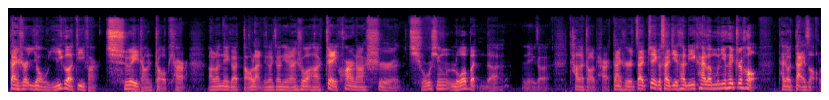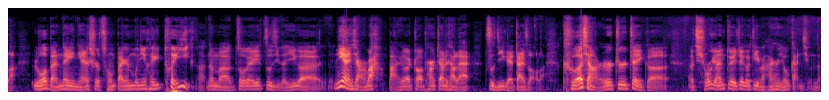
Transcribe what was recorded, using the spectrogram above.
但是有一个地方缺一张照片儿。完了，那个导览那个讲解员说，哈，这块呢是球星罗本的。那个他的照片，但是在这个赛季他离开了慕尼黑之后，他就带走了。罗本那一年是从拜仁慕尼黑退役啊，那么作为自己的一个念想吧，把这个照片摘了下来，自己给带走了。可想而知，这个呃球员对这个地方还是有感情的。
